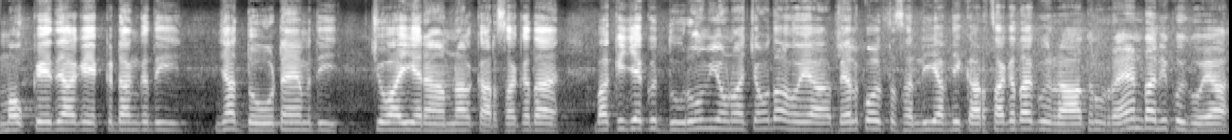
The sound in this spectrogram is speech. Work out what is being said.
ਮੌਕੇ ਤੇ ਆ ਕੇ ਇੱਕ ਡੰਗ ਦੀ ਜਾਂ ਦੋ ਟਾਈਮ ਦੀ ਚੁਆਈ ਆਰਾਮ ਨਾਲ ਕਰ ਸਕਦਾ ਹੈ। ਬਾਕੀ ਜੇ ਕੋਈ ਦੂਰੋਂ ਵੀ ਆਉਣਾ ਚਾਹੁੰਦਾ ਹੋਇਆ, ਬਿਲਕੁਲ ਤਸੱਲੀ ਆਪਦੀ ਕਰ ਸਕਦਾ, ਕੋਈ ਰਾਤ ਨੂੰ ਰਹਿਣ ਦਾ ਵੀ ਕੋਈ ਹੋਇਆ,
